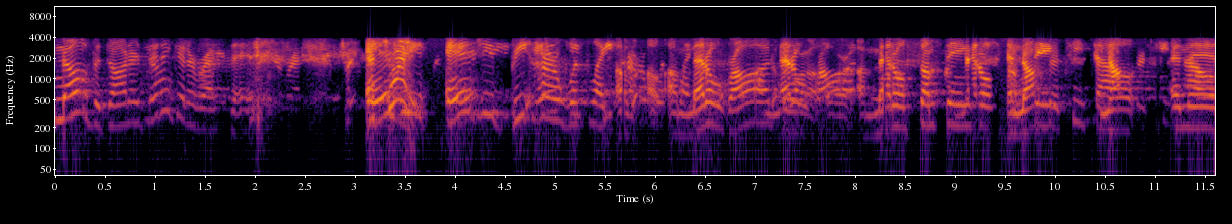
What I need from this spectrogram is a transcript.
No, the daughter didn't get arrested. That's Angie, right. Angie beat her with like a, a, a metal rod metal or, rod or a metal something metal and knocked her teeth and out. knocked her teeth And then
